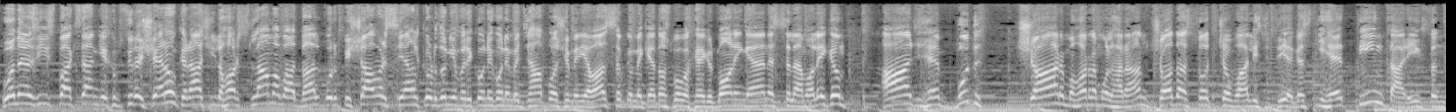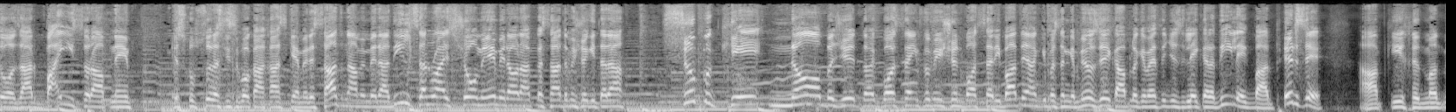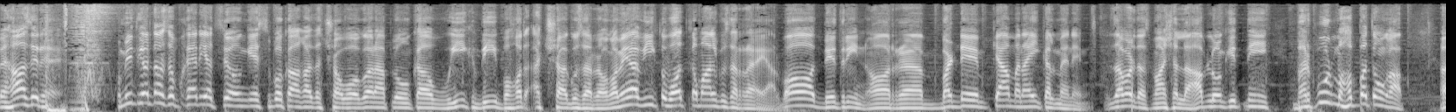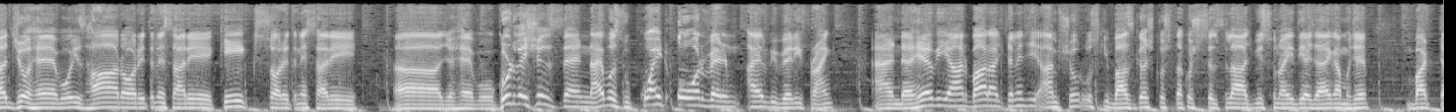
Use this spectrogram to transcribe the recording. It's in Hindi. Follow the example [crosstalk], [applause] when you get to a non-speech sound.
अज़ीज़ पाकिस्तान के खूबसूरत शहरों, कराची, लाहौर, इस्लामाबाद, भालपुर, पिशावर सियालकोट दुनिया भर कोने कोने में जहाँ पहुँचे मेरी आवाज़, सबको मैं कहता हूँ गुड मॉर्निंग एंड अस्सलाम आज है बुध, चार मुहर्रम हराम, चौदह सौ चौवालीस अगस्त की है, तीन तारीख, सन दो हज़ार बाईस, और आपने इस खूबसूरत सी सुबह का आगाज़ किया मेरे साथ। नाम है मेरा दिल सनराइज शो में मेरा और आपका साथ हमेशा की तरह सुबह के नौ बजे तक बहुत सारी इन्फॉर्मेशन बहुत सारी बातें, आपकी पसंद के म्यूज़िक आप लोग के मैसेजेस लेकर अदील एक बार फिर से आपकी खिदमत में हाजिर है। उम्मीद करता हूँ सब खैरियत से होंगे। सुबह का आगाज़ अच्छा हुआ होगा और आप लोगों का वीक भी बहुत अच्छा गुजर रहा होगा। मेरा वीक तो बहुत कमाल गुजर रहा है यार, बहुत बेहतरीन। और बर्थडे क्या मनाई कल मैंने? ज़बरदस्त, माशाल्लाह। आप लोगों की इतनी भरपूर मोहब्बतों का जो है वो इजहार और इतने सारे केक्स और इतने सारे जो है वो good wishes and I was quite overwhelmed I be very frank and here we are बार आज चलें जी आई एम श्योर उसकी बासगश कुछ ना कुछ सिलसिला आज भी सुनाई दिया जाएगा मुझे। But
